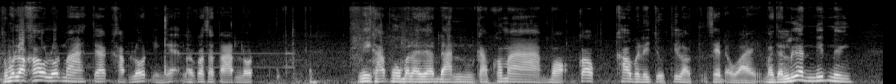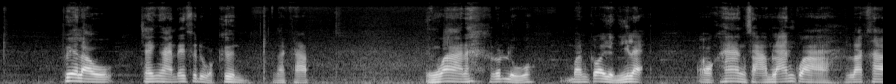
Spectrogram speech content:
สมมติเราเข้ารถมาจะขับรถอย่างเงี้ยเราก็สตาร์ทรถนี่ครับพวงมาลัยจะดันกลับเข้ามาเบาะก็เข้าไปในจุดที่เราเซตเอาไว้ มันจะเลื่อนนิดนึง เพื่อเราใช้งานได้สะดวกขึ้นนะครับ ถึงว่านะรถหรูมันก็อย่างนี้แหละ ออกห้าง3ล้านกว่า ราคา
